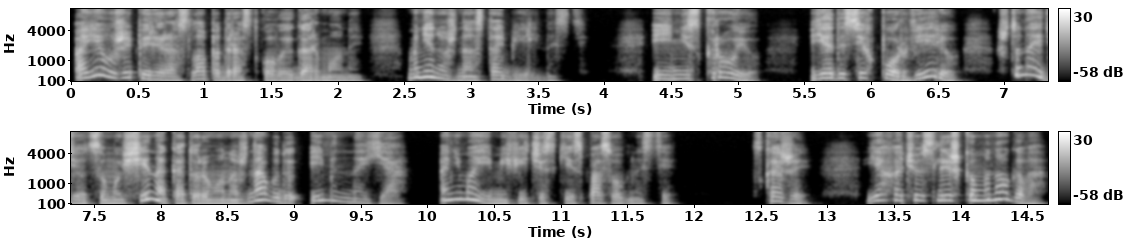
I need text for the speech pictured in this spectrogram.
А я уже переросла подростковые гормоны. Мне нужна стабильность. И не скрою, я до сих пор верю, что найдется мужчина, которому нужна буду именно я а не мои мифические способности. Скажи, я хочу слишком многого?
